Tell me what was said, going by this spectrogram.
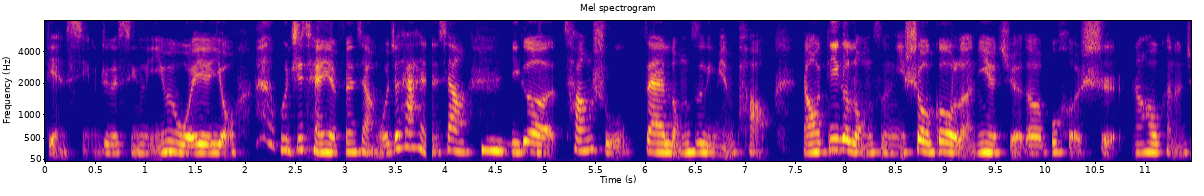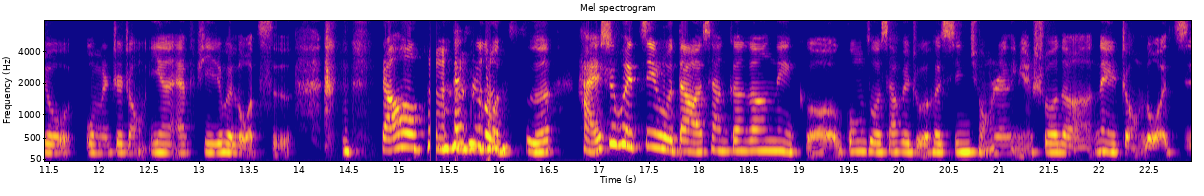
典型，这个心理，因为我也有，我之前也分享过，就它很像一个仓鼠在笼子里面跑，然后第一个笼子你受够了，你也觉得不合适，然后可能就我们这种 ENFP 就会裸辞。然后，但是裸 辞还是会进入到像刚刚那个工作消费主义和新穷人里面说的那种逻辑，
